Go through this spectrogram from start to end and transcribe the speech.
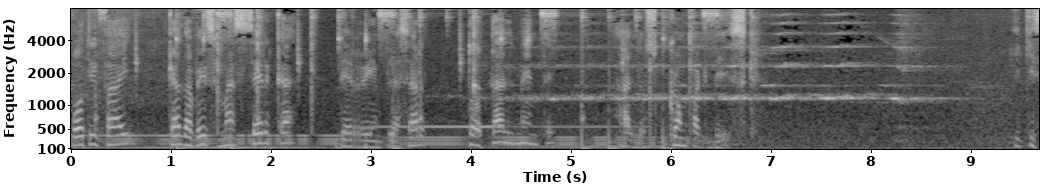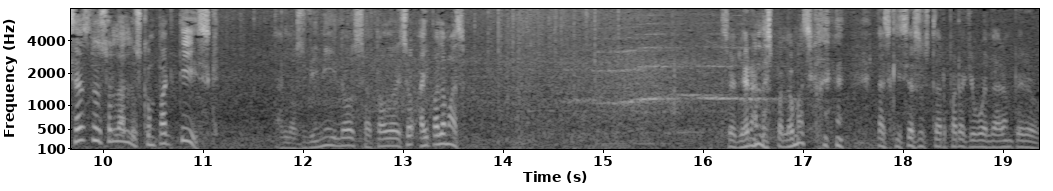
Spotify cada vez más cerca de reemplazar totalmente a los compact disc. Y quizás no solo a los compact disc, a los vinilos, a todo eso. Hay palomas. ¿Se oyeron las palomas? las quise asustar para que volaran, pero,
